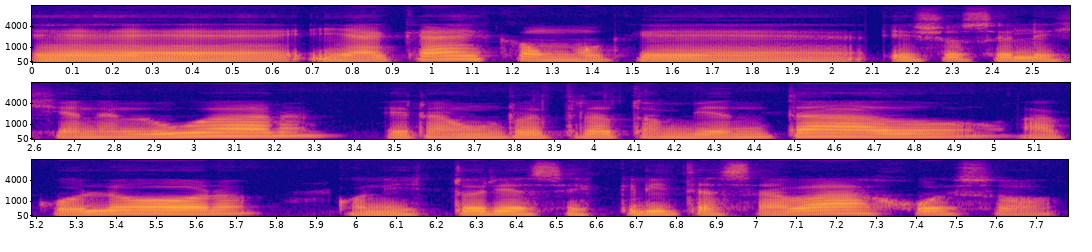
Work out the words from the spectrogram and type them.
Eh, y acá es como que ellos elegían el lugar, era un retrato ambientado, a color, con historias escritas abajo, eso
